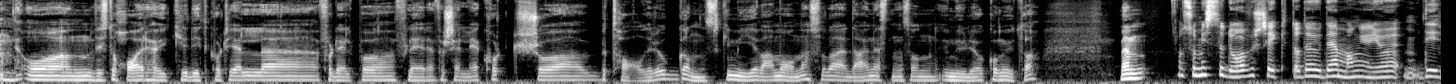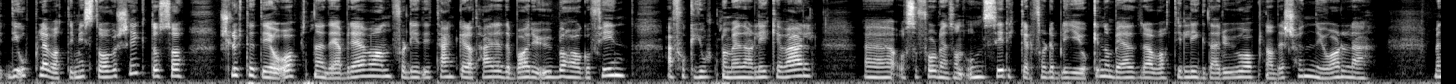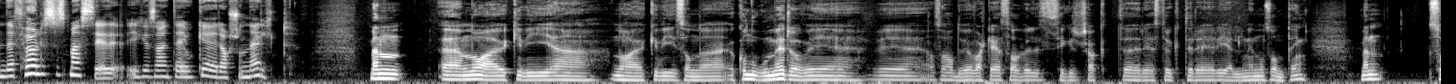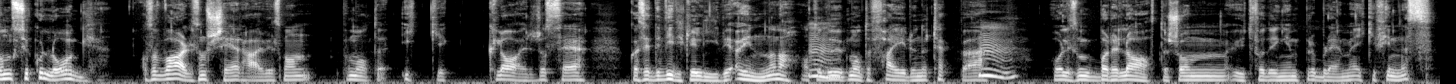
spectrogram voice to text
Og hvis du har høy kredittkortgjeld uh, fordelt på flere forskjellige kort, så betaler du jo ganske mye hver måned, så det er, det er nesten sånn umulig å komme ut av. Men Og så mister du oversikt, og det er jo det mange gjør. De, de opplever at de mister oversikt, og så slutter de å åpne de brevene fordi de tenker at her er det bare ubehag og fin, jeg får ikke gjort noe med det allikevel. Eh, og så får du en sånn ond sirkel, for det blir jo ikke noe bedre av at de ligger der uåpna, det skjønner jo alle. Men det er følelsesmessig, ikke sant, det er jo ikke rasjonelt. Men eh, nå er jo ikke vi eh, er jo ikke vi sånne økonomer, og vi, vi altså Hadde vi vært det, så hadde vi sikkert sagt eh, restrukturer gjelden din og sånne ting. Men som psykolog, altså hva er det som skjer her hvis man på en måte ikke klarer å se si, det virkelige livet i øynene? da, At du på en måte feier under teppet og liksom bare later som utfordringen, problemet, ikke finnes.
